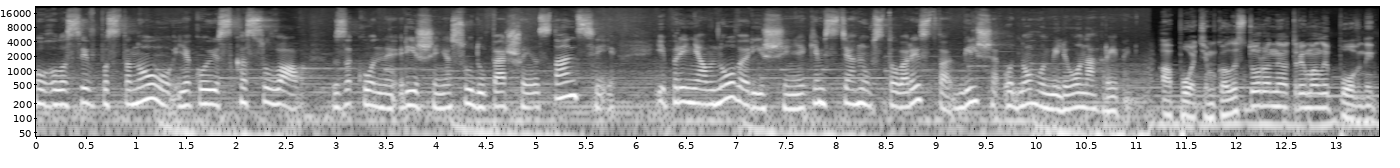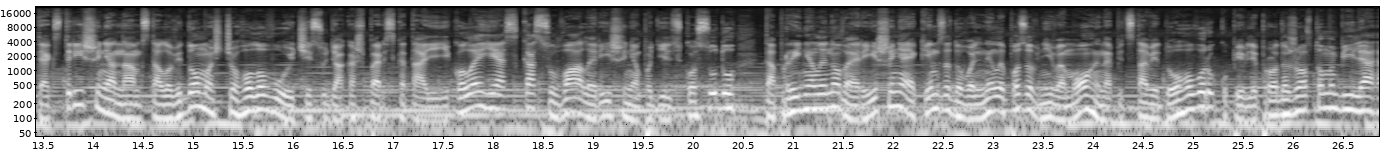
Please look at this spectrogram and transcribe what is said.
оголосив постанову, якою скасував законне рішення суду першої інстанції і прийняв нове рішення, яким стягнув з товариства більше 1 мільйона гривень. А потім, коли сторони отримали повний текст рішення, нам стало відомо, що головуючий суддя Кашперська та її колегія скасували рішення Подільського суду та прийняли нове рішення, яким задовольнили позовні вимоги на підставі договору купівлі-продажу автомобіля,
